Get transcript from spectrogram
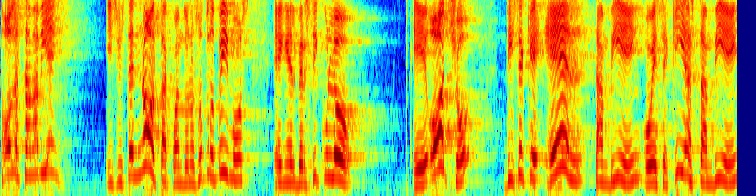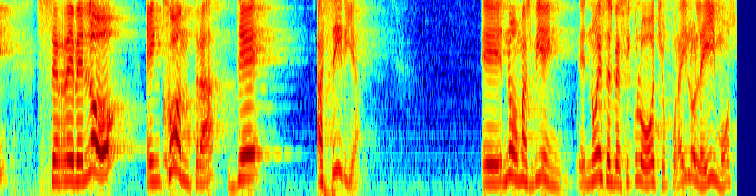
todo estaba bien. Y si usted nota, cuando nosotros vimos en el versículo 8, eh, dice que él también, o Ezequías también, se rebeló en contra de Asiria. Eh, no, más bien, eh, no es el versículo 8, por ahí lo leímos.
